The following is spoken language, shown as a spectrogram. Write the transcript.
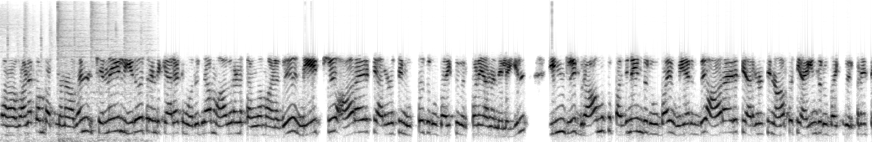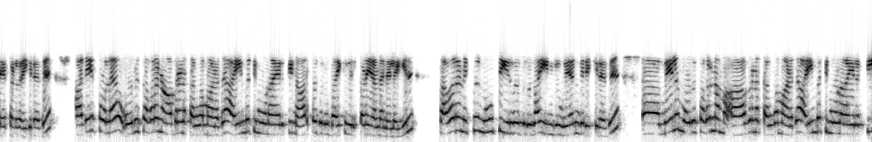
வணக்கம் பத்மநாபன். சென்னையில் இருபத்தி ரெண்டு கேரட் ஒரு கிராம் ஆபரண தங்கமானது நேற்று ஆறாயிரத்தி அறுநூத்தி முப்பது ரூபாய்க்கு விற்பனையான நிலையில் இன்று கிராமுக்கு பதினைந்து ரூபாய் உயர்ந்து ஆறாயிரத்தி அறுநூத்தி நாற்பத்தி ஐந்து ரூபாய்க்கு விற்பனை செய்யப்பட்டு வருகிறது. அதே போல ஒரு சவரன் ஆபரண தங்கமானது ஐம்பத்தி மூணாயிரத்தி நாற்பது ரூபாய்க்கு விற்பனையான நிலையில் சவரனுக்கு நூத்தி இருபது ரூபாய் இன்று உயர்ந்திருக்கிறது. ஆஹ் மேலும் ஒரு சவரன் ஆபரண தங்கமானது ஐம்பத்தி மூணாயிரத்தி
